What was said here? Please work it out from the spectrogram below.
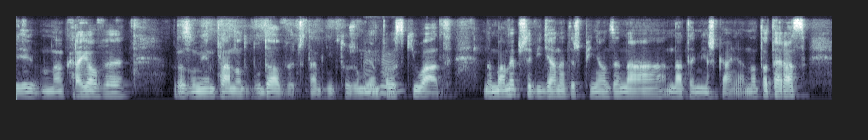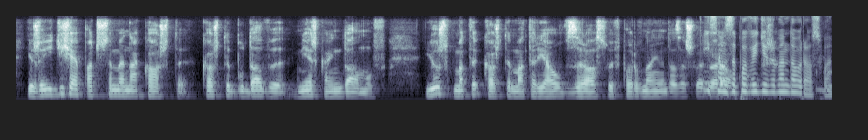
y, no, krajowy rozumiem, plan odbudowy, czy tam niektórzy mówią mhm. Polski Ład. No mamy przewidziane też pieniądze na, na te mieszkania. No to teraz, jeżeli dzisiaj patrzymy na koszty, koszty budowy mieszkań, domów, już mate koszty materiałów wzrosły w porównaniu do zeszłego roku. I są roku. zapowiedzi, że będą rosły.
